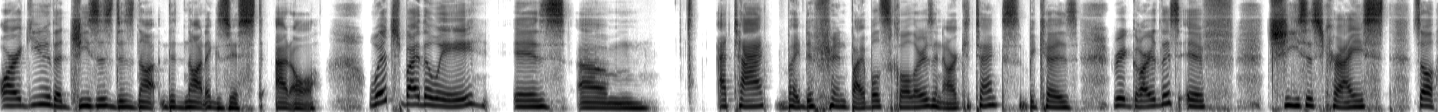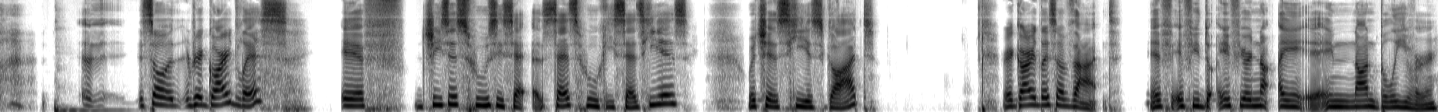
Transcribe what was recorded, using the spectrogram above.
argue that Jesus does not did not exist at all. Which by the way is um attacked by different Bible scholars and architects because regardless if Jesus Christ so uh, so regardless if Jesus who he sa- says who he says he is, which is he is God, regardless of that, if if you do, if you're not a, a non-believer,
